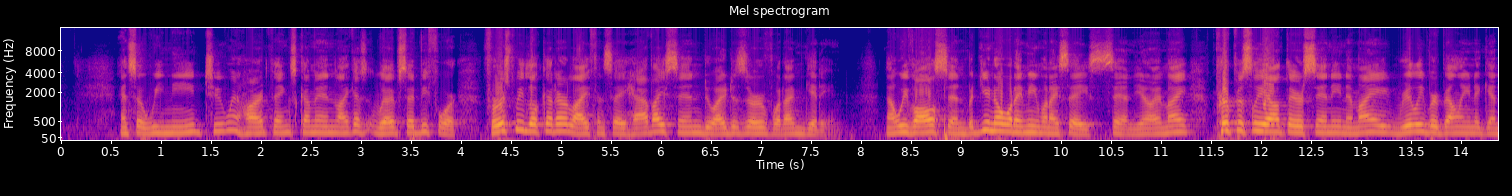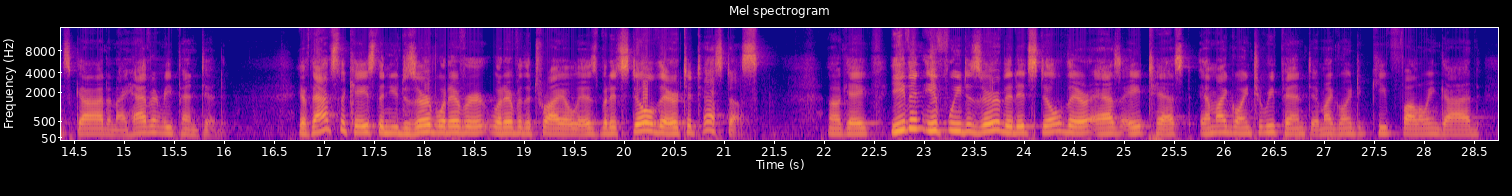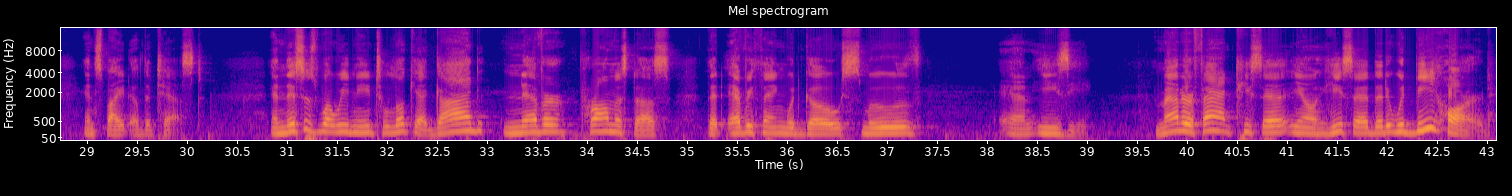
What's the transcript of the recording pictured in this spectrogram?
And so we need to, when hard things come in, like I've said before, first we look at our life and say, Have I sinned? Do I deserve what I'm getting? Now we've all sinned, but you know what I mean when I say sin. You know, am I purposely out there sinning? Am I really rebelling against God and I haven't repented? If that's the case, then you deserve whatever whatever the trial is, but it's still there to test us. Okay? Even if we deserve it, it's still there as a test. Am I going to repent? Am I going to keep following God in spite of the test? And this is what we need to look at. God never promised us that everything would go smooth and easy. Matter of fact, he said, you know, he said that it would be hard.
